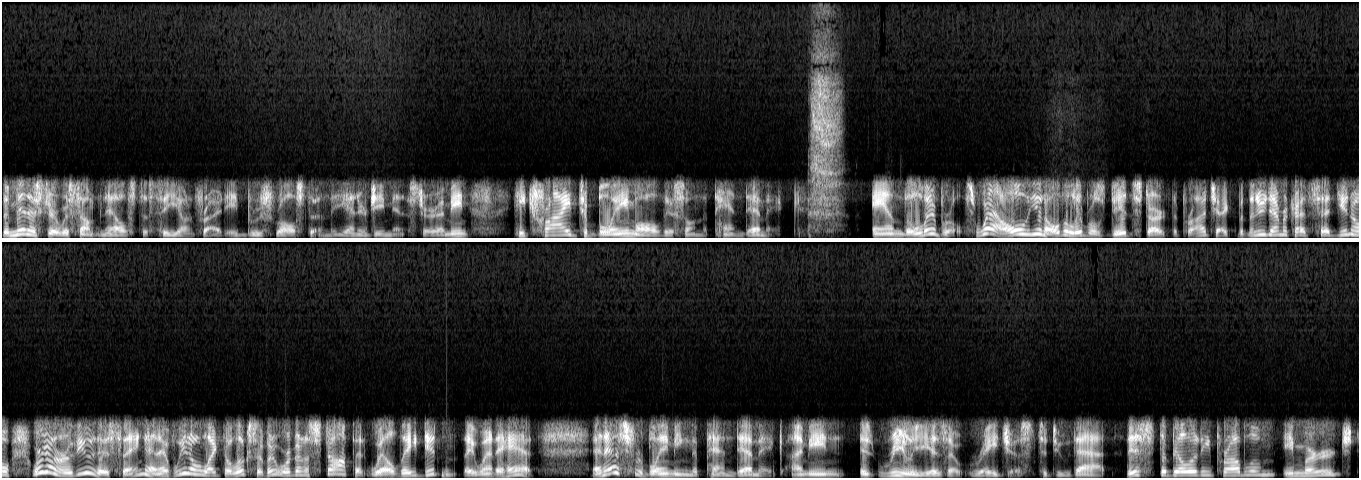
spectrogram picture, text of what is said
The minister was something else to see on Friday, Bruce Ralston, the energy minister. I mean, he tried to blame all this on the pandemic. and the Liberals. Well, you know, the Liberals did start the project, but the New Democrats said, you know, we're going to review this thing, and if we don't like the looks of it, we're going to stop it. Well, they didn't. They went ahead. And as for blaming the pandemic, I mean, it really is outrageous to do that. This stability problem emerged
